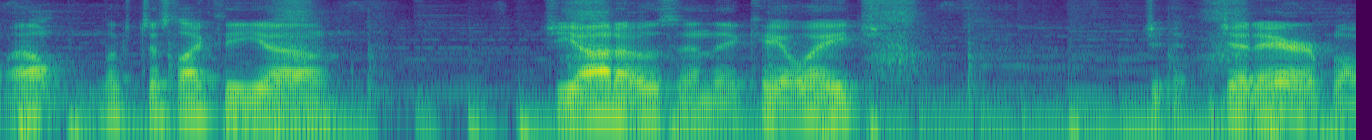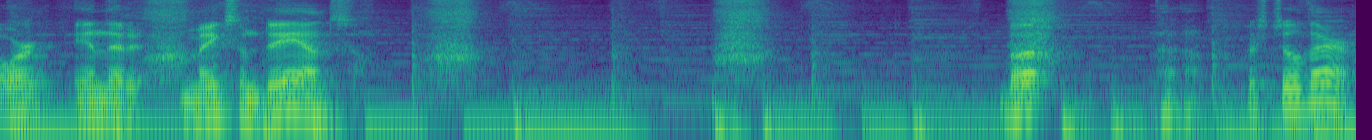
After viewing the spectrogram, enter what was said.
Well, looks just like the uh, Giottos and the KOH jet air blower in that it makes them dance. But they're still there.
